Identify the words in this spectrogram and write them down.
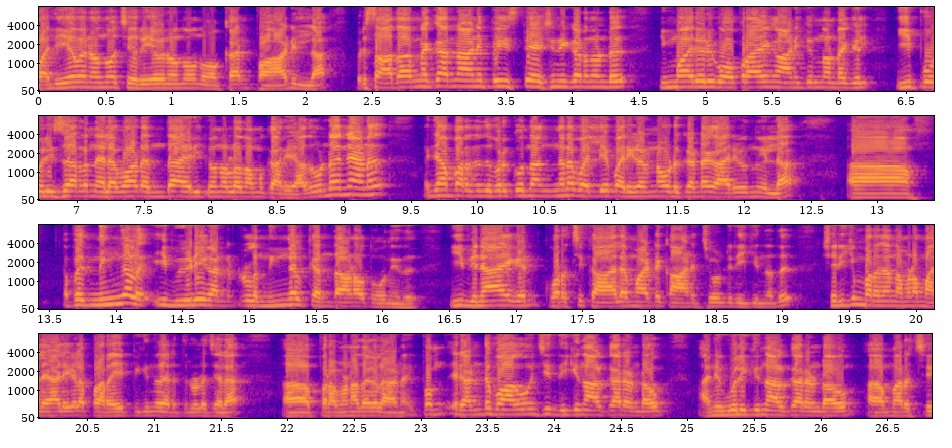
വലിയവനൊന്നോ ചെറിയവനൊന്നോ നോക്കാൻ പാടില്ല. ഒരു സാധാരണക്കാരനാണ് ഇപ്പോൾ ഈ സ്റ്റേഷനിൽ കിടന്നുകൊണ്ട് ഇമാരി ഒരു കോപ്രായം കാണിക്കുന്നുണ്ടെങ്കിൽ ഈ പോലീസുകാരുടെ നിലപാട് എന്തായിരിക്കും എന്നുള്ളത് നമുക്കറിയാം. അതുകൊണ്ട് തന്നെയാണ് ഞാൻ പറഞ്ഞത് ഇവർക്കൊന്നും അങ്ങനെ വലിയ പരിഗണന കൊടുക്കേണ്ട കാര്യമൊന്നുമില്ല. അപ്പം നിങ്ങൾ ഈ വീഡിയോ കണ്ടിട്ടുള്ള നിങ്ങൾക്ക് എന്താണോ തോന്നിയത്? ഈ വിനായകൻ കുറച്ച് കാലമായിട്ട് കാണിച്ചുകൊണ്ടിരിക്കുന്നത് ശരിക്കും പറഞ്ഞാൽ നമ്മുടെ മലയാളികളെ പറയിപ്പിക്കുന്ന തരത്തിലുള്ള ചില പ്രവണതകളാണ്. ഇപ്പം രണ്ട് ഭാഗവും ചിന്തിക്കുന്ന ആൾക്കാരുണ്ടാവും അനുകൂലിക്കുന്ന ആൾക്കാരുണ്ടാവും മറിച്ച്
